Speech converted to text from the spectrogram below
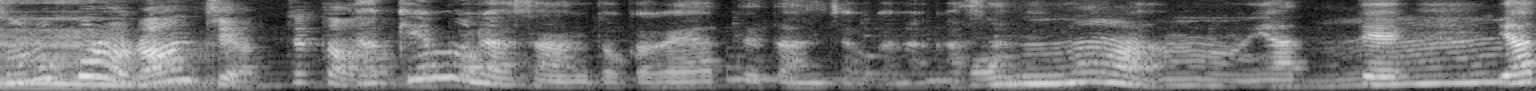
その頃ランチやってたの？竹村さんとかがやってたんちゃうかなほんま。うん、やって、うん。やっ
